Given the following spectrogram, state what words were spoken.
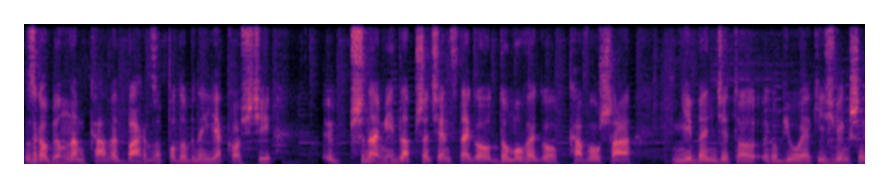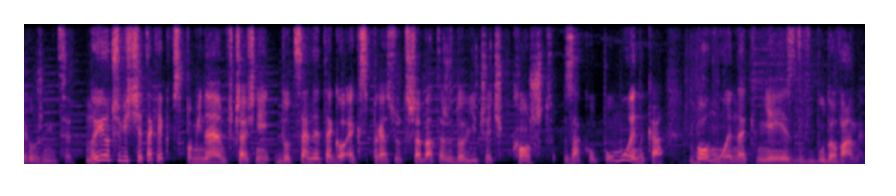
zrobią nam kawę bardzo podobnej jakości, przynajmniej dla przeciętnego domowego kawosza nie będzie to robiło jakiejś większej różnicy. No i oczywiście, tak jak wspominałem wcześniej, do ceny tego ekspresu trzeba też doliczyć koszt zakupu młynka, bo młynek nie jest wbudowany.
